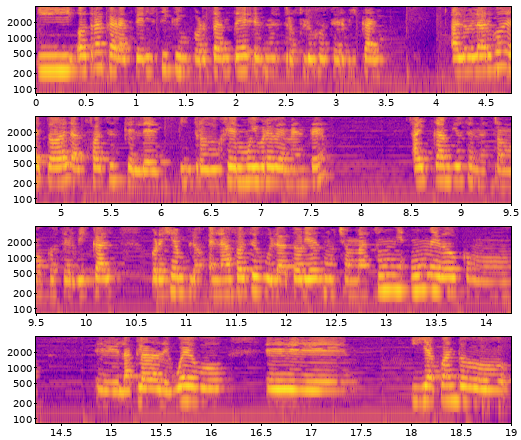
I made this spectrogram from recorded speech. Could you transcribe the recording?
Y otra característica importante es nuestro flujo cervical. A lo largo de todas las fases que les introduje muy brevemente, hay cambios en nuestro moco cervical. Por ejemplo, en la fase ovulatoria es mucho más húmedo, como eh, la clara de huevo. Eh, y ya cuando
